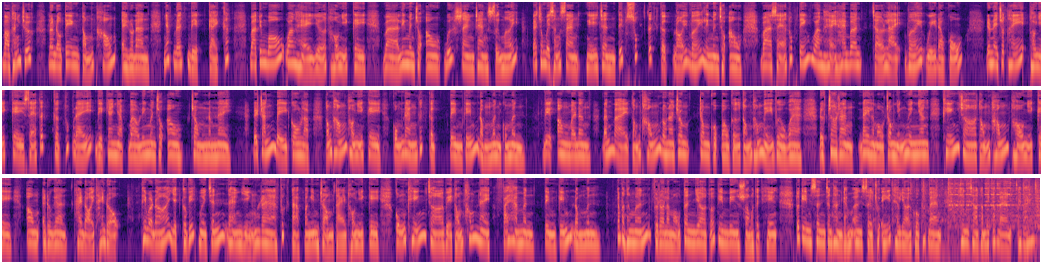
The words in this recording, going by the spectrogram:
Vào tháng trước, lần đầu tiên Tổng thống Erdogan nhắc đến việc cải cách và tuyên bố quan hệ giữa Thổ Nhĩ Kỳ và Liên minh châu Âu bước sang trang sử mới đã chuẩn bị sẵn sàng nghị trình tiếp xúc tích cực đối với Liên minh châu Âu và sẽ thúc tiến quan hệ hai bên trở lại với quỹ đạo cũ. Điều này cho thấy Thổ Nhĩ Kỳ sẽ tích cực thúc đẩy việc gia nhập vào Liên minh châu Âu trong năm nay. Để tránh bị cô lập, Tổng thống Thổ Nhĩ Kỳ cũng đang tích cực tìm kiếm đồng minh của mình. Việc ông Biden đánh bại Tổng thống Donald Trump trong cuộc bầu cử tổng thống Mỹ vừa qua được cho rằng đây là một trong những nguyên nhân khiến cho Tổng thống Thổ Nhĩ Kỳ ông Erdogan thay đổi thái độ. Thêm vào đó, dịch COVID-19 đang diễn ra phức tạp và nghiêm trọng tại Thổ Nhĩ Kỳ cũng khiến cho vị tổng thống này phải hạ mình tìm kiếm đồng minh. Các bạn thân mến, vừa rồi là mẫu tin do Tố Kim biên soạn và thực hiện. Tố Kim xin chân thành cảm ơn sự chú ý theo dõi của các bạn. Thân chào tạm biệt các bạn. Bye bye.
